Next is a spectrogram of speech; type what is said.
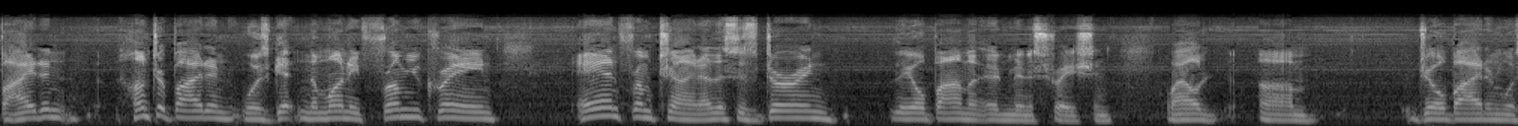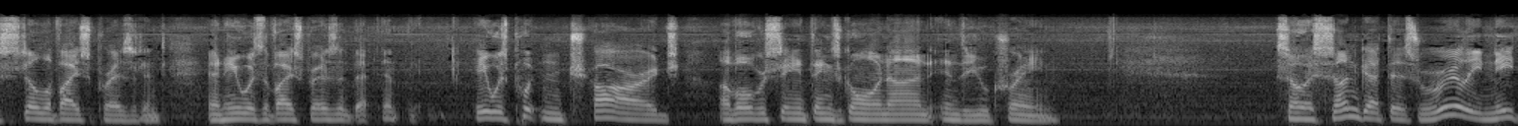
Biden, Hunter Biden was getting the money from Ukraine and from China. This is during the Obama administration, while um, Joe Biden was still the vice president, and he was the vice president. That, he was put in charge of overseeing things going on in the Ukraine. So his son got this really neat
